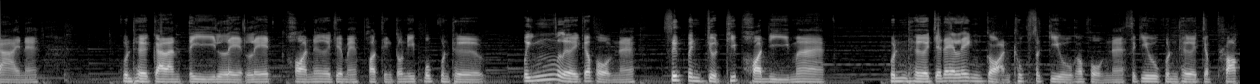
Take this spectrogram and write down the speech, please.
กายนะ คุณเธอการันตีเลดเลดคอร์เนอร์ใช่ไหมพอถึงตรงนี้ปุ๊บคุณเธอปิ๊งเลยครับผมนะ ซึ่งเป็นจุดที่พอดีมาก คุณเธอจะได้เร่งก่อนทุกสกิลครับผมนะ สกิลคุณเธอจะพล็อก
